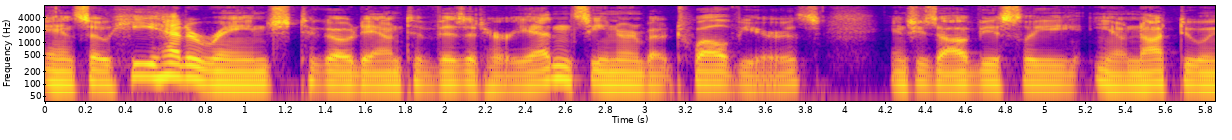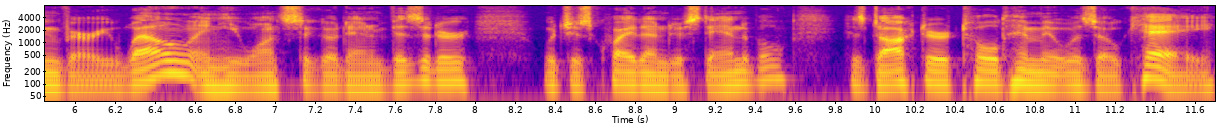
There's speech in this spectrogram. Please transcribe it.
And so he had arranged to go down to visit her. He hadn't seen her in about 12 years, and she's obviously, you know, not doing very well, and he wants to go down and visit her, which is quite understandable. His doctor told him it was okay,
